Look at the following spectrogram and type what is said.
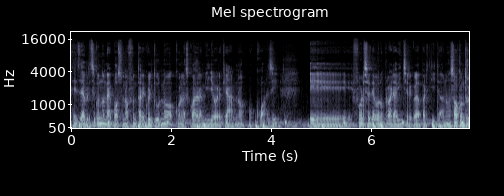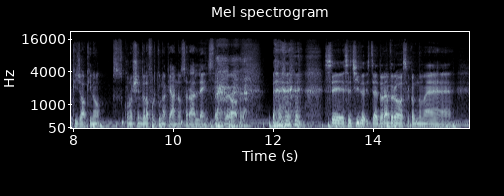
e Zebra secondo me possono affrontare quel turno con la squadra migliore che hanno o quasi e forse devono provare a vincere quella partita. Non so contro chi giochino, conoscendo la fortuna che hanno sarà Leinster, però se, se ci, cioè, dovrebbero secondo me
